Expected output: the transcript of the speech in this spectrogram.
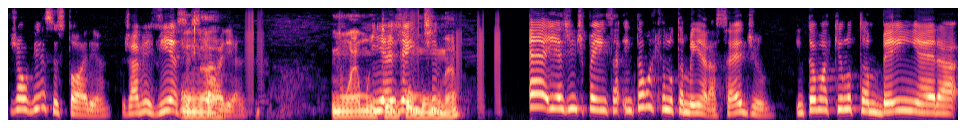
Já ouvi essa história, já vivi essa É. história. Não é muito E incomum, gente- né? É, e a gente pensa, então aquilo também era assédio? Então aquilo também era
